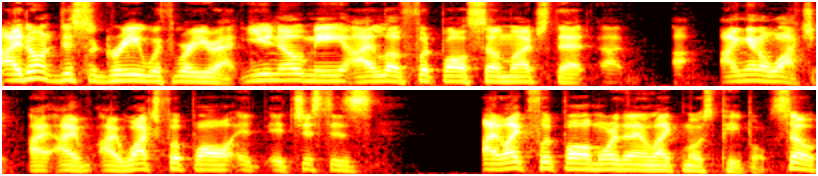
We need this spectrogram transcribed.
I don't disagree with where you're at. You know me. I love football so much that I, I'm gonna watch it. I I, I watch football. It it just is. I like football more than I like most people. So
